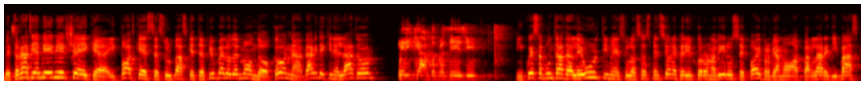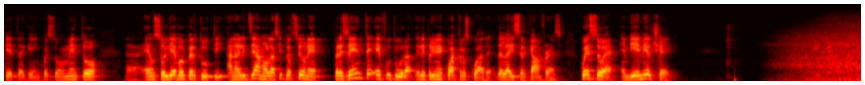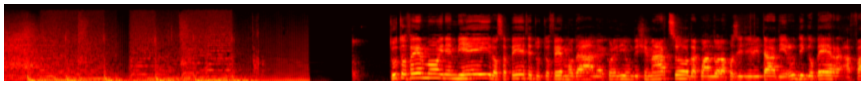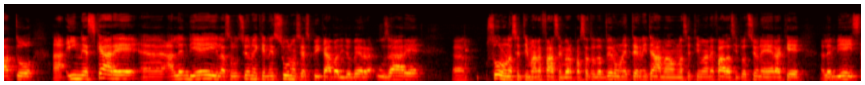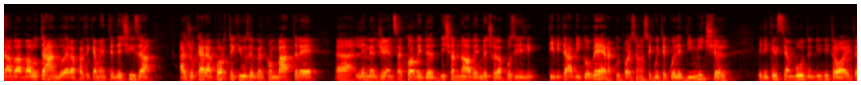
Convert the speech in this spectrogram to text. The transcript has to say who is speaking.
Speaker 1: Bentornati a NBA Milkshake, il podcast sul basket più bello del mondo con Davide Chinellato
Speaker 2: e Riccardo Fratesi.
Speaker 1: In questa puntata le ultime sulla sospensione per il coronavirus e poi proviamo a parlare di basket che in questo momento eh, è un sollievo per tutti. Analizziamo la situazione presente e futura delle prime quattro squadre della Eastern Conference. Questo è NBA Milkshake. Tutto fermo in NBA, lo sapete, tutto fermo da mercoledì 11 marzo, da quando la positività di Rudy Gobert ha fatto uh, innescare uh, all'NBA la soluzione che nessuno si auspicava di dover usare uh, solo una settimana fa, sembra passato davvero un'eternità, ma una settimana fa la situazione era che l'NBA stava valutando, era praticamente decisa a giocare a porte chiuse per combattere uh, l'emergenza Covid-19, invece la positività di Gobert, a cui poi sono seguite quelle di Mitchell e di Christian Wood di Detroit,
